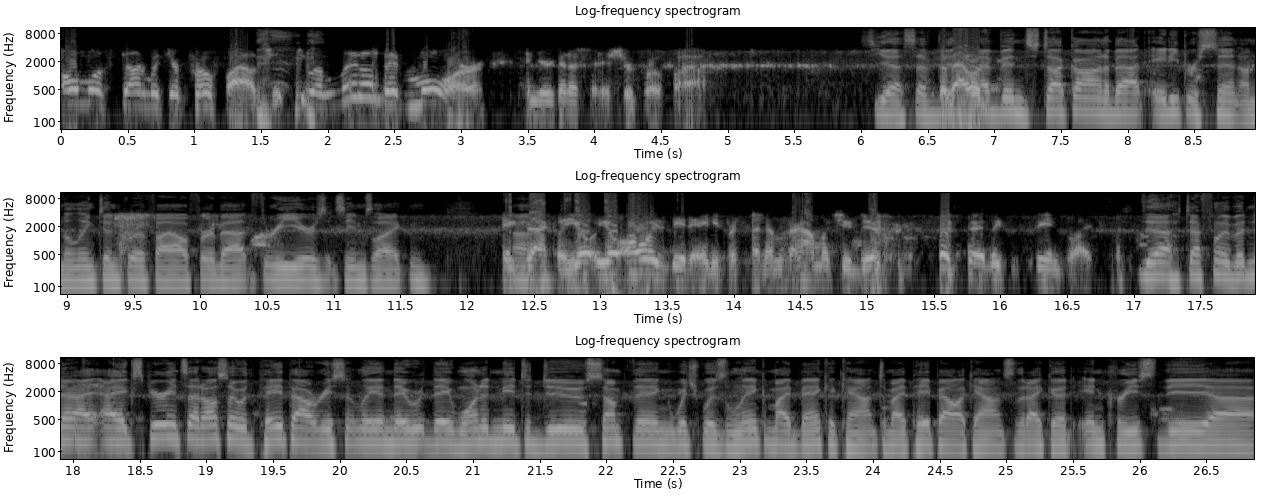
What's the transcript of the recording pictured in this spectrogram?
almost done with your profile. Just do a little bit more, and you're going to finish your profile. Yes, I've So been, I've been stuck on about 80% on the LinkedIn profile for about three years, it seems like. Hmm. Exactly. you'll you'll always be at eighty percent, no matter how much you do. at least it seems like. Yeah, definitely. But no, I, I experienced that also with PayPal recently, and they they wanted me to do something which was link my bank account to my PayPal account so that I could increase the uh,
